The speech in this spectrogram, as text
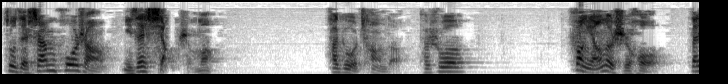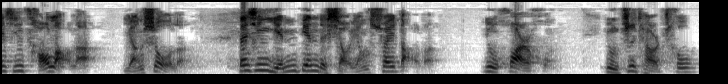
坐在山坡上，你在想什么？他给我唱道：他说。放羊的时候，担心草老了，羊瘦了，担心沿边的小羊摔倒了，用画儿哄，用枝条抽，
